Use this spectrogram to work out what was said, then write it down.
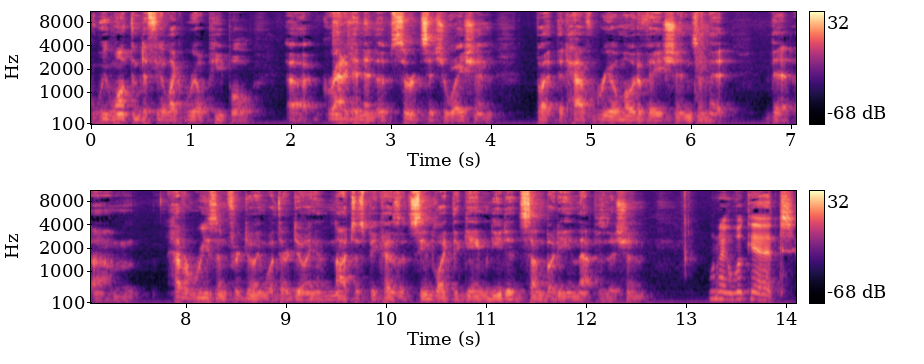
We want them to feel like real people, uh, granted in an absurd situation, but that have real motivations and that that um, have a reason for doing what they're doing, and not just because it seemed like the game needed somebody in that position. When I look at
